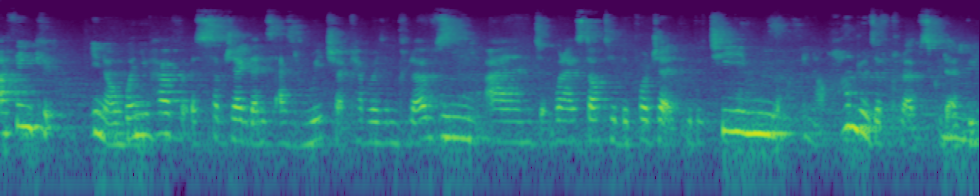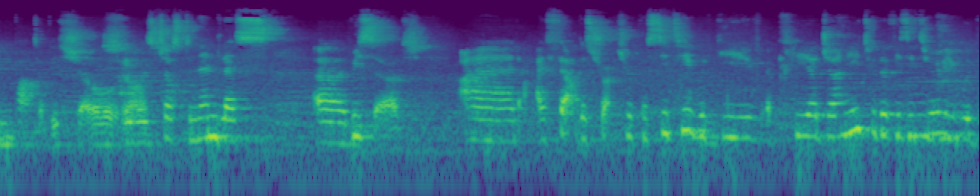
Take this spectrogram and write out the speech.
I think you know when you have a subject that is as rich as cabarets and clubs, mm. and when I started the project with the team, you know hundreds of clubs could have mm. been part of this show. It was just an endless uh, research and I felt the structure per city would give a clear journey to the visitor. Mm-hmm. It would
